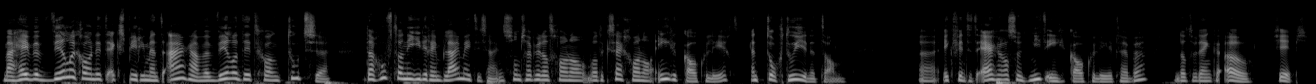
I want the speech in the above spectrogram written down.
maar hey, we willen gewoon dit experiment aangaan. We willen dit gewoon toetsen. Daar hoeft dan niet iedereen blij mee te zijn. Soms heb je dat gewoon al, wat ik zeg, gewoon al ingecalculeerd. En toch doe je het dan. Uh, ik vind het erger als we het niet ingecalculeerd hebben. En dat we denken, oh, chips,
